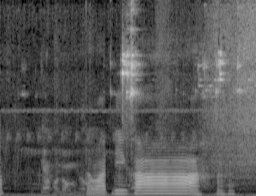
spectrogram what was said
บแจกขนม สวัสดีค่ะ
